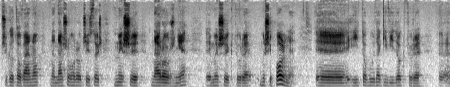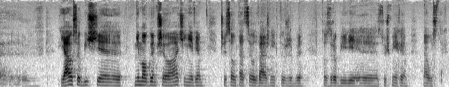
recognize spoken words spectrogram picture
przygotowano na naszą uroczystość myszy narożnie, y, myszy, które, myszy polne. Y, I to był taki widok, który e, ja osobiście nie mogłem przełamać i nie wiem, czy są tacy odważni, którzy by to zrobili e, z uśmiechem na ustach.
